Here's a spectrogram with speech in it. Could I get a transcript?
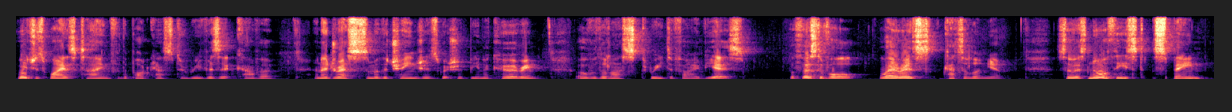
which is why it's time for the podcast to revisit Cava and address some of the changes which have been occurring over the last three to five years. But first of all, where is Catalonia? So it's northeast Spain,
